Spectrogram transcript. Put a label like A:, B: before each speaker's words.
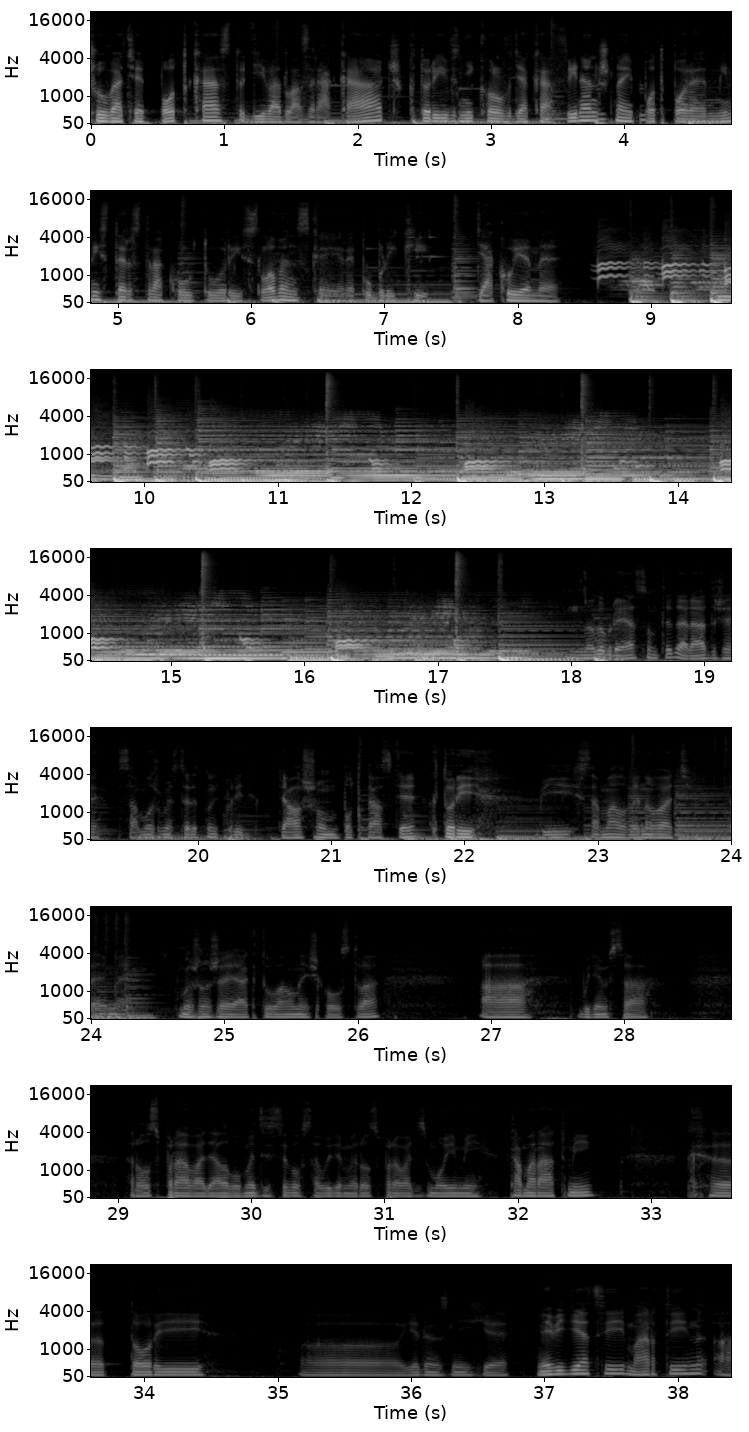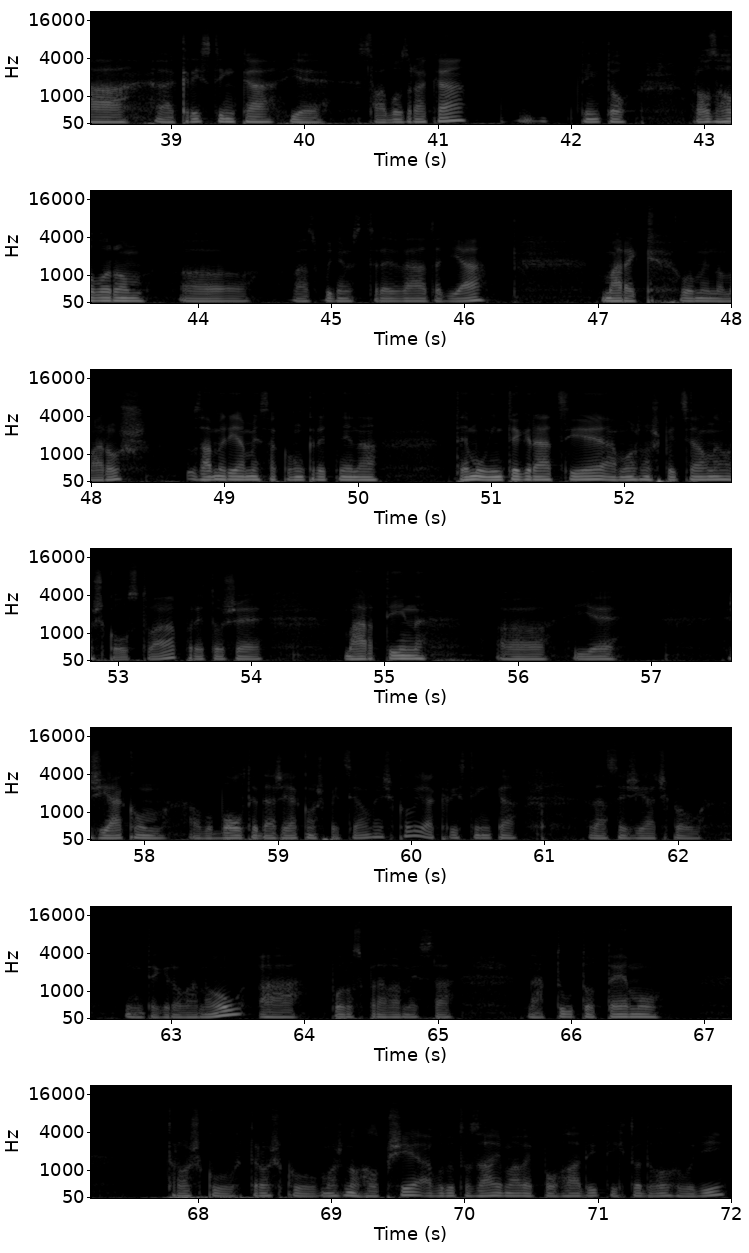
A: Počúvate podcast Divadla Zrakáč, ktorý vznikol vďaka finančnej podpore Ministerstva kultúry Slovenskej republiky. Ďakujeme.
B: No dobre, ja som teda rád, že sa môžeme stretnúť pri ďalšom podcaste, ktorý by sa mal venovať téme možno, že aj aktuálnej školstva a budem sa rozprávať, alebo medzi sebou sa budeme rozprávať s mojimi kamarátmi, ktorí uh, jeden z nich je nevidiaci, Martin a Kristinka je slabozraká. Týmto rozhovorom uh, vás budem strevádzať ja, Marek Lomeno Maroš. Zameriame sa konkrétne na tému integrácie a možno špeciálneho školstva, pretože Martin uh, je žiakom, alebo bol teda žiakom špeciálnej školy a Kristinka zase žiačkou integrovanou a porozprávame sa na túto tému trošku, trošku možno hlbšie a budú to zaujímavé pohľady týchto dvoch ľudí.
